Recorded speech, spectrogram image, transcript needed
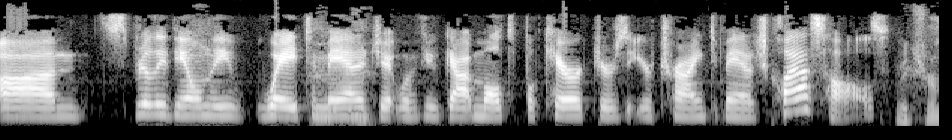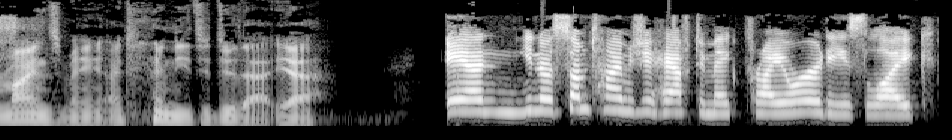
Um, it's really the only way to manage it if you've got multiple characters that you're trying to manage class halls. Which reminds me, I need to do that. Yeah. And, you know, sometimes you have to make priorities like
